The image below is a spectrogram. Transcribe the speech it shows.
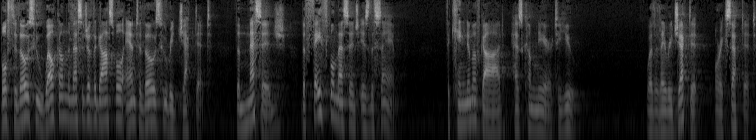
Both to those who welcome the message of the gospel and to those who reject it. The message the faithful message is the same the kingdom of God has come near to you. Whether they reject it or accept it,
